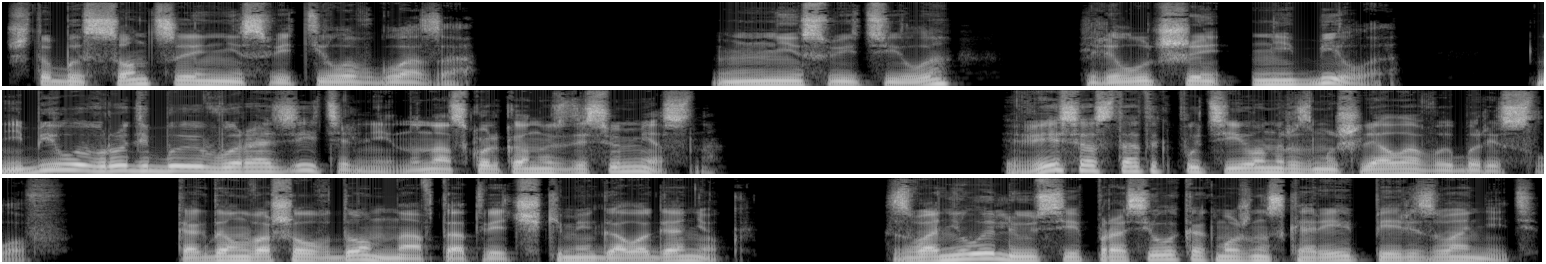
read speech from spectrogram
чтобы солнце не светило в глаза. Не светило? Или лучше, не било? Не било вроде бы выразительней, но насколько оно здесь уместно? Весь остаток пути он размышлял о выборе слов. Когда он вошел в дом, на автоответчике мигал огонек. Звонила Люси, просила как можно скорее перезвонить.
